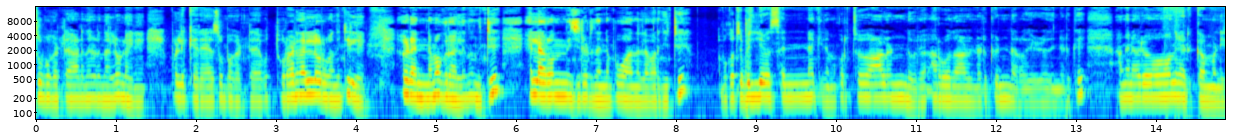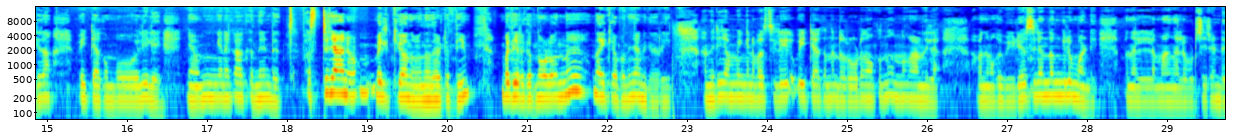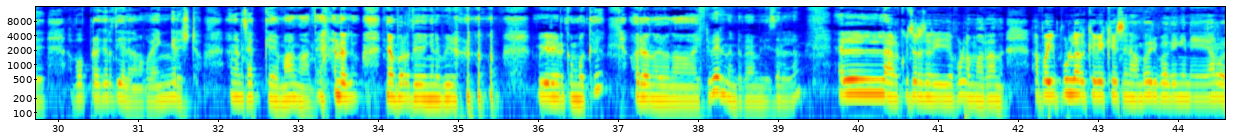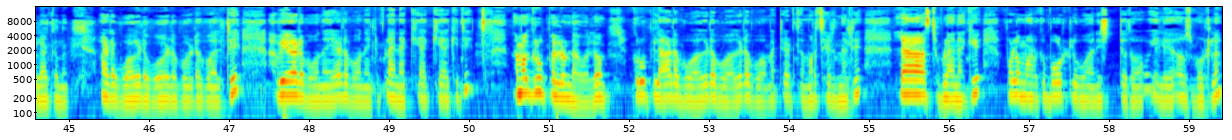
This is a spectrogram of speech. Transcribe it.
സുബകട്ട അവിടെ നിന്ന് ഇവിടെ നല്ല ഉണ്ടായിന്. പള്ളിക്കര സുബകട്ട പുത്തൂർ അവിടെ നല്ലവർ വന്നിട്ടില്ലേ? ഇവിടെ തന്നെ മൊഗ്രാലിൽ നിന്നിട്ട് എല്ലാവരും ഒന്നിച്ചിട്ട് ഇവിടെ തന്നെ പോകാമെന്നല്ല പറഞ്ഞിട്ട്? അപ്പോൾ കുറച്ച് വലിയ ബസ് തന്നെ ആക്കി നമുക്ക് കുറച്ച് ആളുണ്ട്. ഒരു അറുപത് ആളിന്റെ അടുക്ക് ഉണ്ട് അറുപത് എഴുപതിന്റെ അടുക്ക്. അങ്ങനെ ഓരോന്നിനും എടുക്കാൻ വേണ്ടിയിട്ട് വെയിറ്റ് ആക്കും പോലില്ലേ. ഞാൻ ഇങ്ങനെ കാക്കുന്നുണ്ട്. ഫസ്റ്റ് ഞാൻ വലിക്കുകയെന്ന് വന്നത് ബതി എടുക്കുന്നോളം ഒന്ന് നയിക്കാപ്പം ഞാൻ കയറി. എന്നിട്ട് ഞമ്മ ഇങ്ങനെ ബസ്സിൽ വെയിറ്റ് ആക്കുന്നുണ്ട്. റോഡ് നോക്കുന്നു. ഒന്നും കാണുന്നില്ല. അപ്പം നമുക്ക് വീഡിയോസിന് എന്തെങ്കിലും വേണ്ടേ? അപ്പം നല്ല മാങ്ങല പൊടിച്ചിട്ടുണ്ട്. അപ്പോൾ പ്രകൃതിയല്ലേ നമുക്ക് ഭയങ്കര ഇഷ്ടം. അങ്ങനെ ചക്ക മാങ്ങ തേങ്ങണ്ടല്ലോ ഞാൻ വെറുതെ ഇങ്ങനെ വീഡിയോ വീഡിയോ എടുക്കുമ്പോൾ ഓരോന്നോരോന്നായിട്ട് വരുന്നുണ്ട്. ഫാമിലീസ് എല്ലാം. എല്ലാവർക്കും ചെറിയ ചെറിയ പിള്ളമാറാണ് അപ്പോൾ ഈ പിള്ളേർക്ക് വെക്കേഷൻ ആകുമ്പോൾ ഒരു ഭാഗം ഇങ്ങനെ അറോലാക്കുന്നു. അവിടെ പോവാ ഇവിടെ പോവാ ഇവിടെ പോവാ ഇവിടെ പോയിട്ട് അപ്പോൾ ഏടെ പോകുന്ന ഏടെ പോകുന്നതായിട്ട് പ്ലാൻ ആക്കി ആക്കി ആക്കിയിട്ട് നമ്മൾ ഗ്രൂപ്പെല്ലാം ഉണ്ടാവുമല്ലോ. ഗ്രൂപ്പിൽ ആടെ പോവാ ഇവിടെ പോവാ ഇവിടെ പോവാ മറ്റേ അടുത്ത് മറിച്ചിടുന്നിട്ട് ലാസ്റ്റ് പ്ലാനാക്കി പിള്ളമാർക്ക് ബോട്ടിൽ പോകാൻ ഇഷ്ടതോ ഇല്ലേ ഹൗസ് ബോട്ടിൽ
